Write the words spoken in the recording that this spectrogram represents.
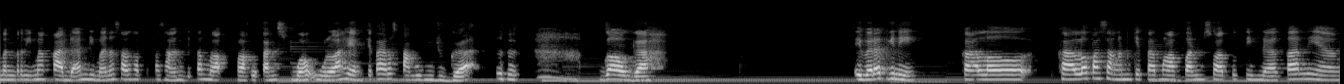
menerima keadaan di mana salah satu pasangan kita melakukan sebuah ulah yang kita harus tanggung juga. Gogah. Ibarat gini, kalau kalau pasangan kita melakukan suatu tindakan yang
